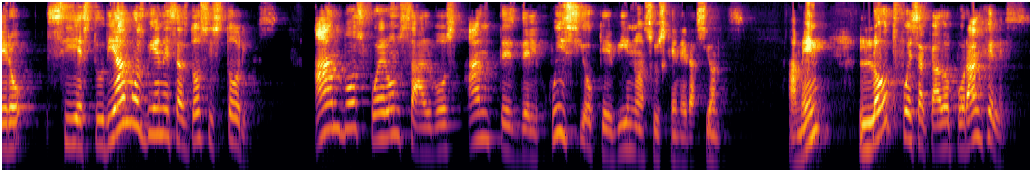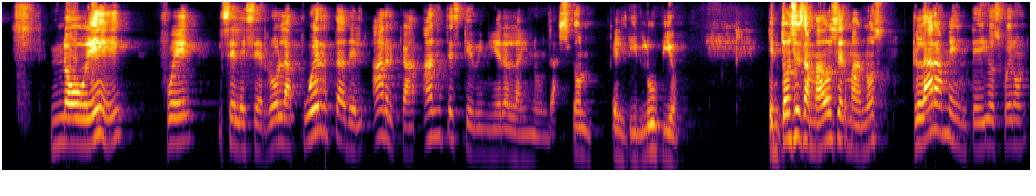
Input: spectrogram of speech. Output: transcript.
pero si estudiamos bien esas dos historias, ambos fueron salvos antes del juicio que vino a sus generaciones. Amén. Lot fue sacado por ángeles. Noé fue, se le cerró la puerta del arca antes que viniera la inundación, el diluvio. Entonces, amados hermanos, claramente ellos fueron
